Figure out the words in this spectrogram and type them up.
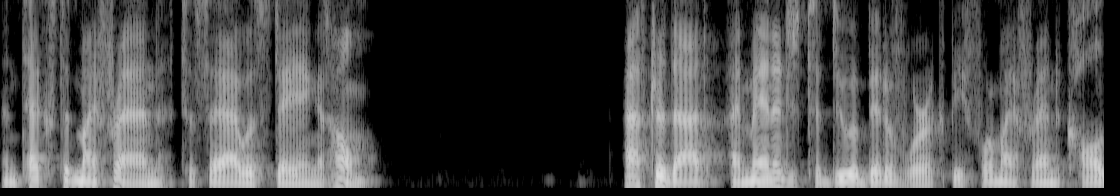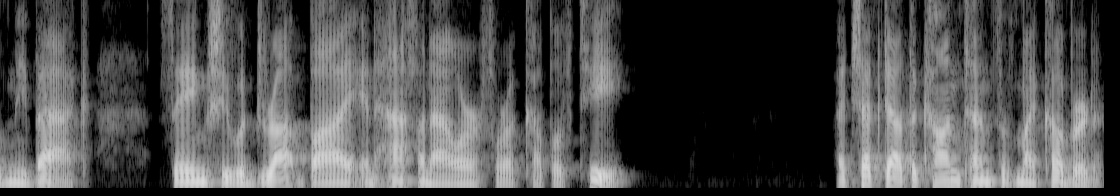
and texted my friend to say I was staying at home. After that, I managed to do a bit of work before my friend called me back, saying she would drop by in half an hour for a cup of tea. I checked out the contents of my cupboard,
